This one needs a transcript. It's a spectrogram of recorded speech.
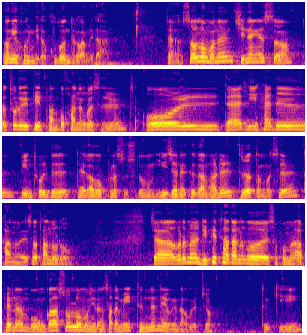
방해콩입니다. 9번 들어갑니다. 자, 솔로몬은 진행했어. 자, repeat 반복하는 것을 자, all that he had been told 대가고 플러스 수동 이전에 그가 말을 들었던 것을 단어에서 단어로 자, 그러면 리피트 하다는 거에서 보면 앞에는 뭔가 솔로몬이라는 사람이 듣는 내용이 나오겠죠. 듣기.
